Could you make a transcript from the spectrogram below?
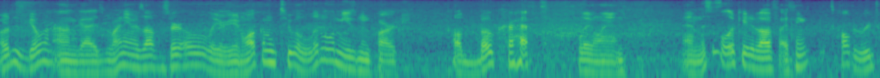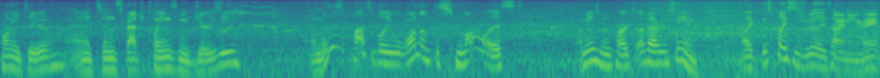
What is going on guys? My name is Officer O'Leary and welcome to a little amusement park called Bowcraft Playland. And this is located off, I think it's called Route 22 and it's in Scotch Plains, New Jersey. And this is possibly one of the smallest amusement parks I've ever seen. Like this place is really tiny, right?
